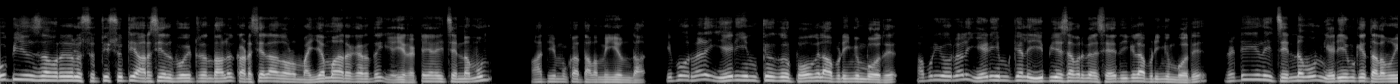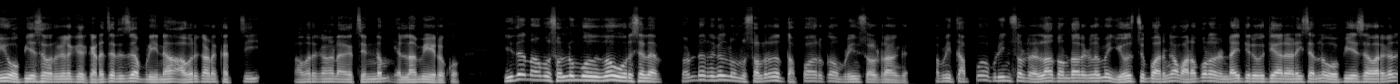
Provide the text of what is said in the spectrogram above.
ஓபிஎஸ் அவர்களை சுற்றி சுற்றி அரசியல் போயிட்டு இருந்தாலும் கடைசியில் அதோட மையமாக இருக்கிறது இரட்டை இலை சின்னமும், அதிமுக தலைமையும் தான். இப்போ ஒரு வேளை ஏடிஎம்கேக்கு போகல அப்படிங்கும்போது, அப்படி ஒரு வேளை ஏடிஎம்கேல இபிஎஸ் அவர்களை சேர்த்திக்கல அப்படிங்கும்போது, இரட்டை சின்னமும் ஏடிஎம்கே தலைமையும் ஓபிஎஸ் அவர்களுக்கு கிடைச்சிருச்சு அப்படின்னா அவருக்கான கட்சி, அவருக்கான சின்னம் எல்லாமே இருக்கும். இதை நாம் சொல்லும்போது தான் ஒரு சில தொண்டர்கள் நம்ம சொல்கிறது தப்பாக இருக்கும் அப்படின்னு சொல்கிறாங்க அப்படி தப்பு அப்படின்னு சொல்கிற எல்லா தொண்டர்களுமே யோசிச்சு பாருங்க. வரப்போற 2026 எலெக்ஷன்ல ஓபிஎஸ் அவர்கள்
